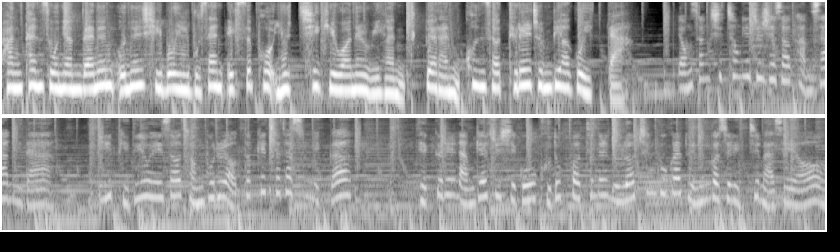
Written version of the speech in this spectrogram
방탄소년단은 오는 15일 부산 엑스포 유치 기원을 위한 특별한 콘서트를 준비하고 있다. 영상 시청해주셔서 감사합니다. 이 비디오에서 정보를 어떻게 찾았습니까? 댓글을 남겨주시고 구독 버튼을 눌러 친구가 되는 것을 잊지 마세요.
